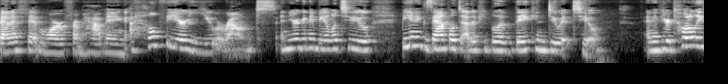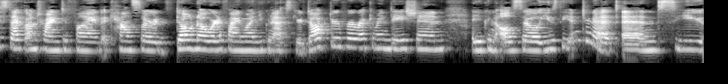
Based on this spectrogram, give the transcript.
benefit more from having a healthier you around. And you're gonna be able to be an example to other people that they can do it too. And if you're totally stuck on trying to find a counselor, don't know where to find one, you can ask your doctor for a recommendation. You can also use the internet and see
